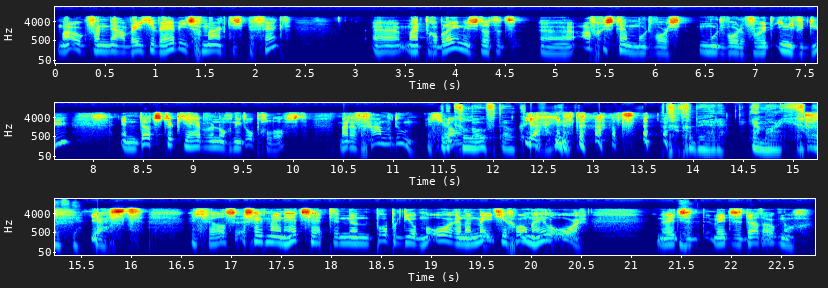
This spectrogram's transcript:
maar ook van, nou weet je, we hebben iets gemaakt, het is perfect. Eh, maar het probleem is dat het eh, afgestemd moet, worst- moet worden voor het individu. En dat stukje hebben we nog niet opgelost. Maar dat gaan we doen, weet je Ik wel? geloof het ook. Ja, inderdaad. Dat gaat gebeuren. Ja, Mark, ik geloof je. Juist. Weet je wel, geef mij een headset en dan prop ik die op mijn oor en dan meet je gewoon mijn hele oor. Dan weten ze, weten ze dat ook nog.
